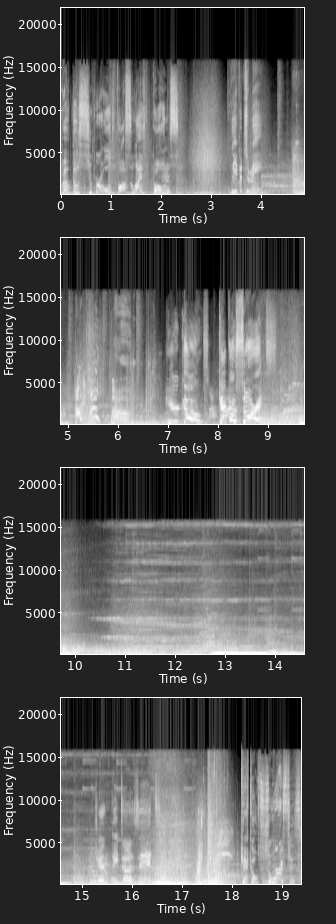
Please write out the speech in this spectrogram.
About those super old fossilized bones? Leave it to me. Here goes! Geckosaurus! Gently does it. Geckosaurus is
